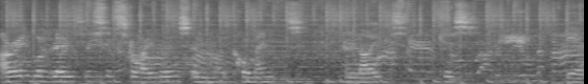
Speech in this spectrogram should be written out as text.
I really want loads of subscribers and, like, comments and likes because yeah.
